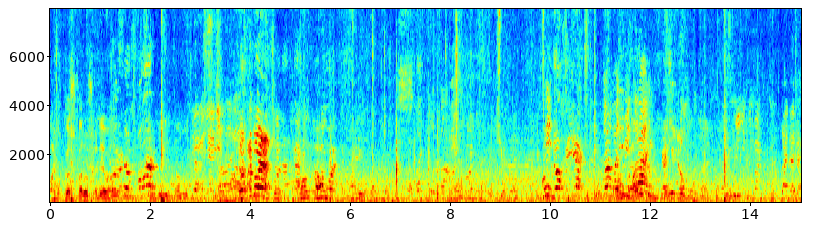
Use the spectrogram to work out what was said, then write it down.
Лапкаш, хорошая левая. Дай, дай, дай.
